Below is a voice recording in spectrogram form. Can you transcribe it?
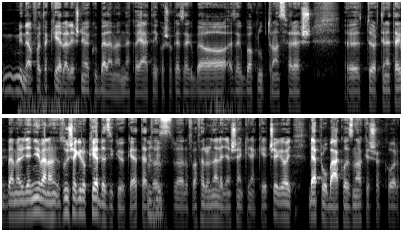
mindenfajta kérlelés nélkül belemennek a játékosok ezekbe a, ezekbe a klubtranszferes történetekbe, mert ugye nyilván az újságírók kérdezik őket, tehát uh-huh. az felől ne legyen senkinek kétsége, hogy bepróbálkoznak, és akkor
